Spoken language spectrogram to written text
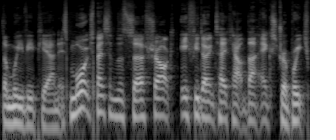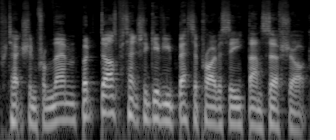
than WeVPN. It's more expensive than Surfshark if you don't take out that extra breach protection from them, but does potentially give you better privacy than Surfshark.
